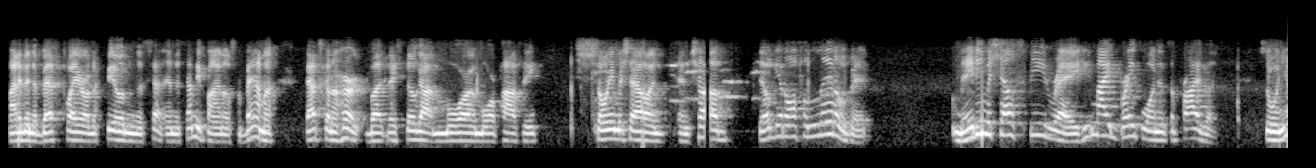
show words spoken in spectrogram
might have been the best player on the field in the in the semifinals for Bama, that's going to hurt. But they still got more and more posse. Sony Michel and, and Chubb, they'll get off a little bit. Maybe Michel Speed Ray, he might break one and surprise us. So when you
